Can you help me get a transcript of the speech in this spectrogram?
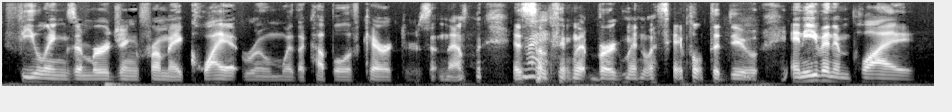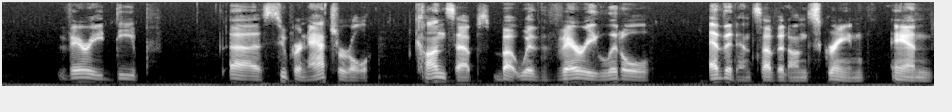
feelings emerging from a quiet room with a couple of characters in them is Right. something that Bergman was able to do and even imply very deep uh, supernatural concepts but with very little evidence of it on screen and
